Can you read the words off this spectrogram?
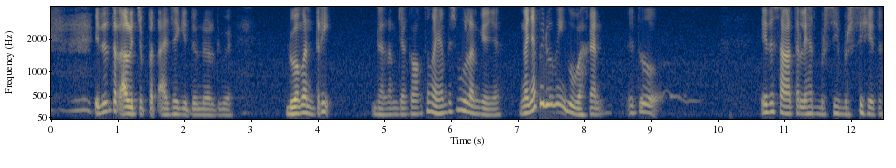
itu terlalu cepet aja gitu menurut gue. Dua menteri dalam jangka waktu nggak nyampe sebulan kayaknya. Nggak nyampe dua minggu bahkan. Itu itu sangat terlihat bersih bersih itu.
